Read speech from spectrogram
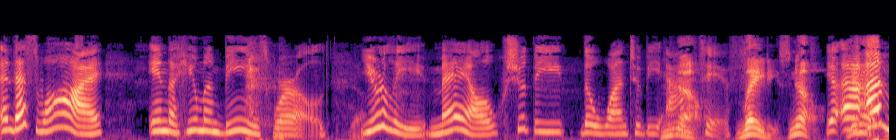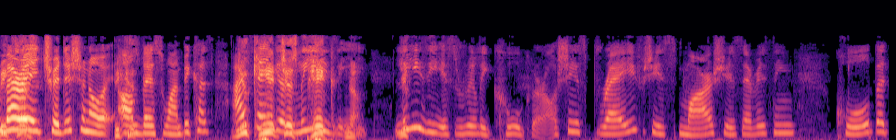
and that's why in the human beings world, Yeah. usually male should be the one to be active. No. Ladies, no. Yeah, You know, I'm very traditional on this one because I you think can't just Lizzie, pick- no. Lizzie is really cool girl. She's brave, she's smart, she's everything cool, but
